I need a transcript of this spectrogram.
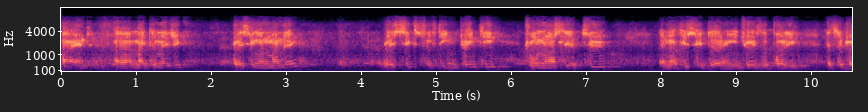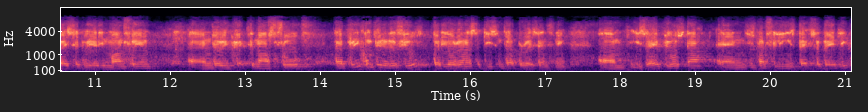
Uh, and uh, Maker Magic racing on Monday. Race 6, 15, 20. Drawn nicely at 2. And like you said, uh, he enjoys the poly. That's a race that we had in mind for him. And uh, we cracked a nice draw. A pretty competitive field, but he'll run us a decent type of race, Anthony. Um, he's a happy horse now, and he's not feeling his back so badly.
